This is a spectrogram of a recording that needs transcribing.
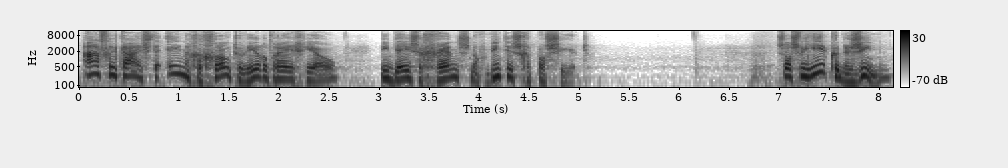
Afrika is de enige grote wereldregio die deze grens nog niet is gepasseerd. Zoals we hier kunnen zien,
